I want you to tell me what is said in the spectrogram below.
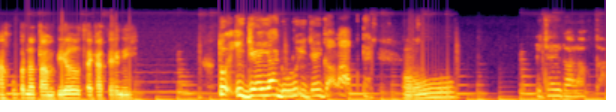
Aku pernah tampil TKT nih. Tuh IJ ya dulu IJ galak teh. Oh, IJ galak tah.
